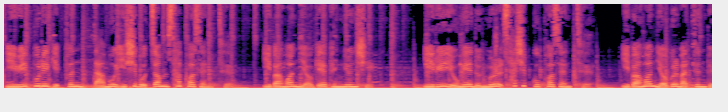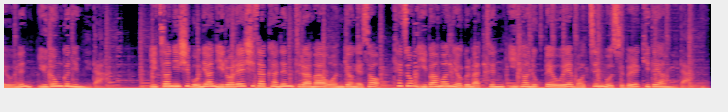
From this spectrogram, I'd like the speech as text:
2위 뿌리 깊은 나무 25.4% 이방원 역의 백윤식 1위 용의 눈물 49% 이방원 역을 맡은 배우는 유동근입니다. 2025년 1월에 시작하는 드라마 원경에서 태종 이방원 역을 맡은 이현욱 배우의 멋진 모습을 기대합니다.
